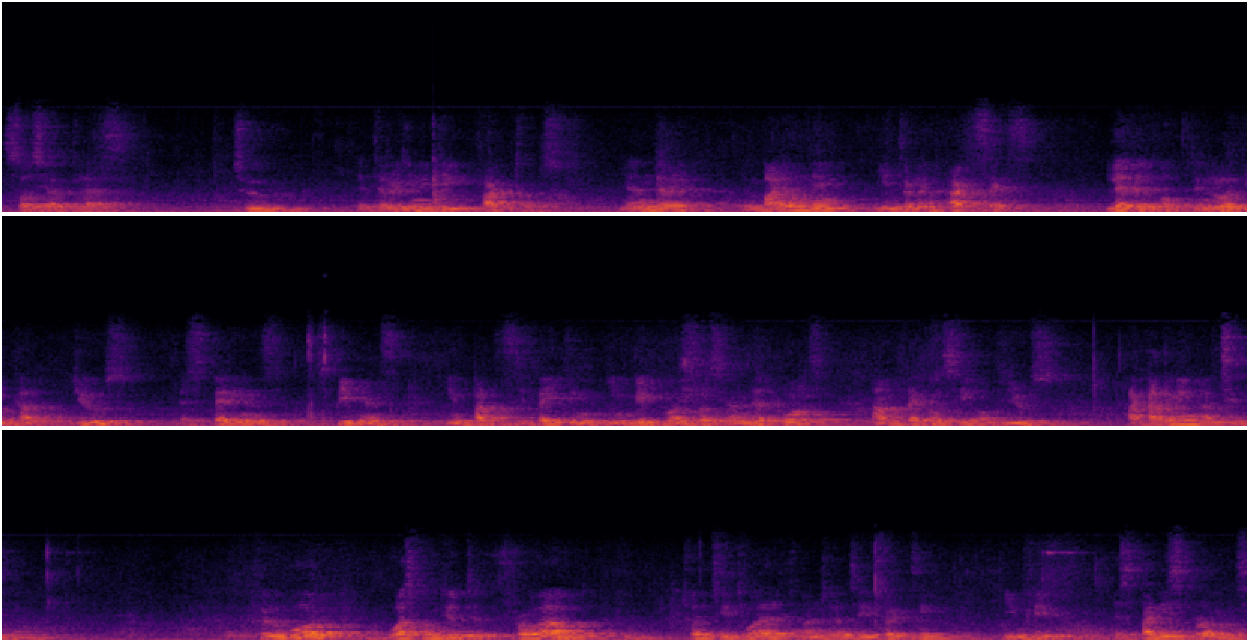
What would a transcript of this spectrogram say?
social class. Two, heterogeneity factors, gender, environment, internet access, level of technological use, experience, experience in participating in virtual social networks and frequency of use, academic achievement. Fieldwork work was conducted throughout 2012 and 2013 in the Spanish province.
